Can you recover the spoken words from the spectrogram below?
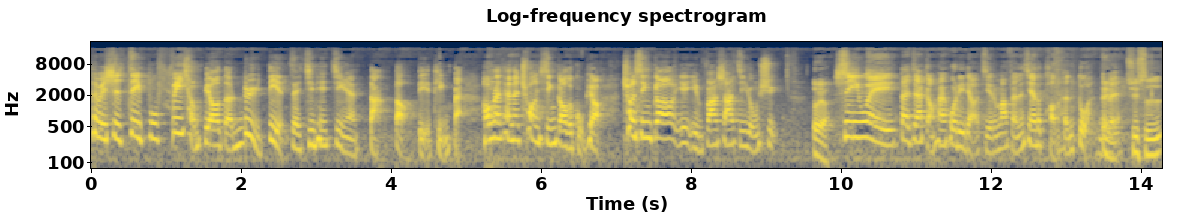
特别是这一波非常飙的绿电，在今天竟然打到跌停板。好，我们来谈谈创新高的股票，创新高也引发杀机，容续。对啊，是因为大家赶快获利了结了吗？反正现在都跑得很短，对不对？其实，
